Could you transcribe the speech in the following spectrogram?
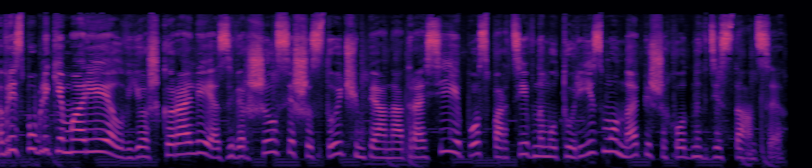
В республике Мариэл в Йошкар-Оле завершился шестой чемпионат России по спортивному туризму на пешеходных дистанциях.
